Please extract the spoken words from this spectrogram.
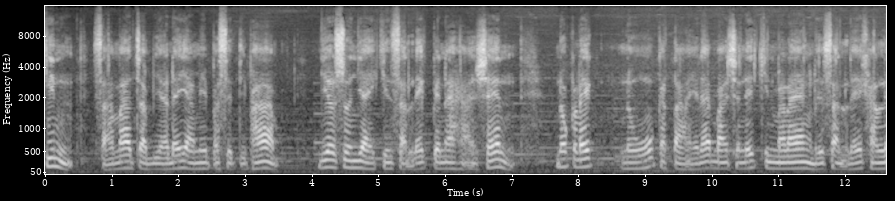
กิน สามารถจับเหยื่อได้อย่างมีประสิทธิภาพ เหยี่ยวส่วนใหญ่กินสัตว์เล็กเป็นอาหารเช่น นกเล็ก หนู กระต่าย และบางชนิดกินแมลงหรือสัตว์เลื้อยคลานเ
